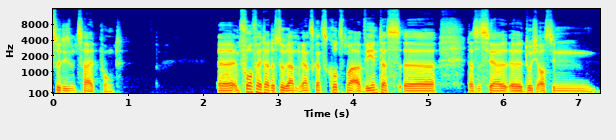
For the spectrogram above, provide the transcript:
zu diesem Zeitpunkt. Äh, Im Vorfeld hattest du ganz, ganz kurz mal erwähnt, dass, äh, dass es ja äh, durchaus den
